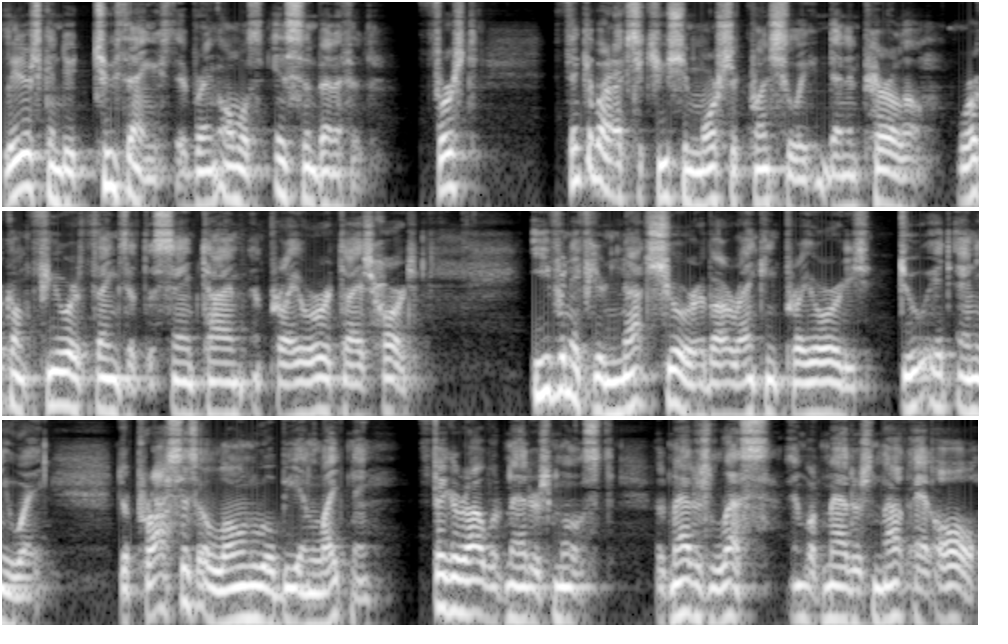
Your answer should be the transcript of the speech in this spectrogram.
Leaders can do two things that bring almost instant benefit. First, think about execution more sequentially than in parallel. Work on fewer things at the same time and prioritize hard. Even if you're not sure about ranking priorities, do it anyway. The process alone will be enlightening. Figure out what matters most, what matters less, and what matters not at all.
